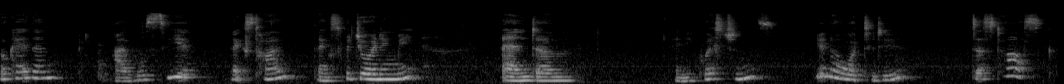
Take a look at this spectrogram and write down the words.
Okay then, I will see you next time. Thanks for joining me and um, any questions, you know what to do. Just ask.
